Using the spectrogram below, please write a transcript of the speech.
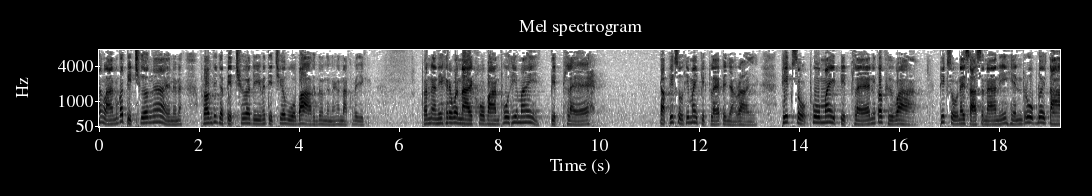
ทั้งหลาย มันก็ติดเชื้อง่ายเนี่ยนะพร้อมที่จะติดเชื้อดีไม่ติดเชื้อวัวบ้าเป็นต้นเนี่ยนะหนักไปอีก เพราะนั้นอันนี้เรียกว่านายโคบาลผู้ที่ไม่ปิดแผล กับภิกษุที่ไม่ปิดแผลเป็นอย่างไร ภิกษุผู้ไม่ปิดแผลนี่ก็คือว่า ภิกษุในศาสนานี้เห็นรูปด้วยตา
